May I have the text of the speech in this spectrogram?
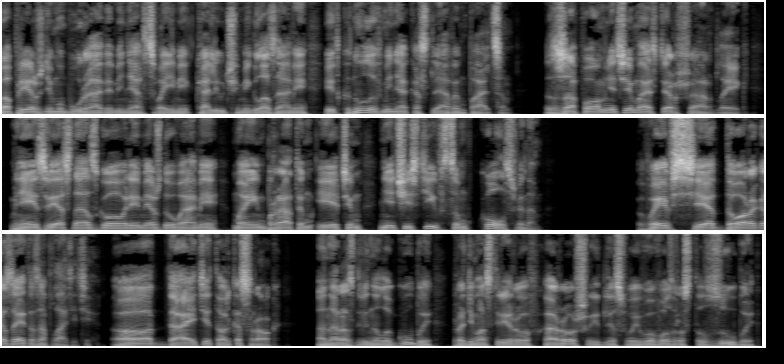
по-прежнему буравя меня своими колючими глазами, и ткнула в меня костлявым пальцем. «Запомните, мастер Шардлейк, мне известно о сговоре между вами, моим братом и этим нечестивцем Колсвином. Вы все дорого за это заплатите. О, дайте только срок. Она раздвинула губы, продемонстрировав хорошие для своего возраста зубы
